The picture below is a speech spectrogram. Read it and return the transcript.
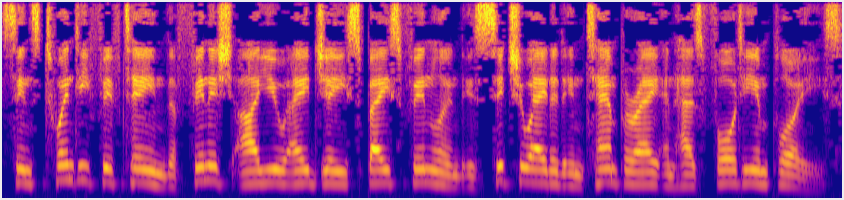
Since 2015 the Finnish RUAG Space Finland is situated in Tampere and has 40 employees.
